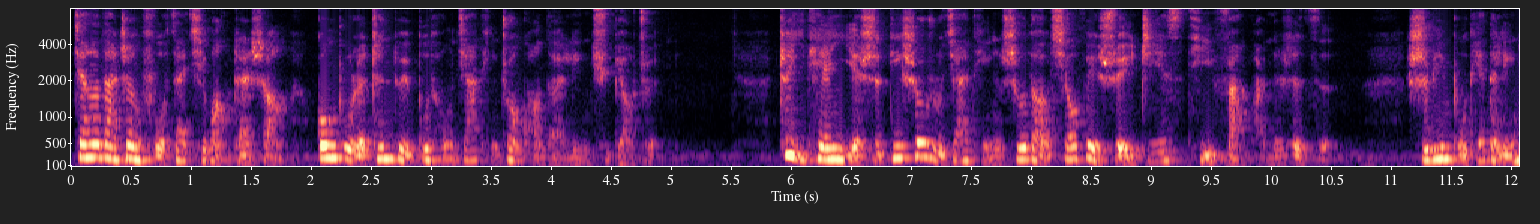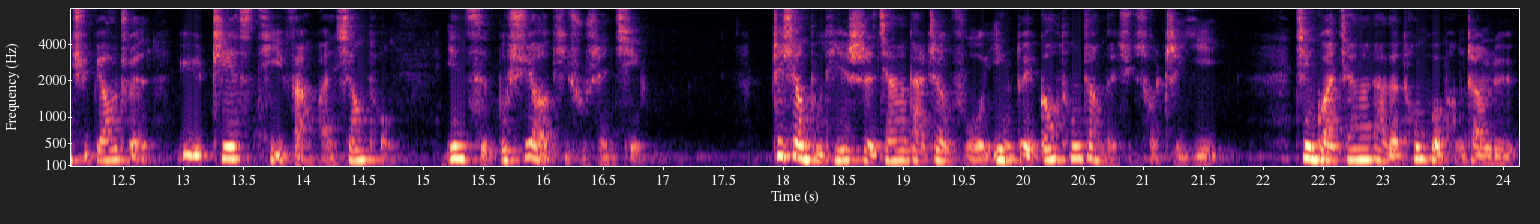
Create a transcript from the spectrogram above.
加拿大政府在其网站上公布了针对不同家庭状况的领取标准。这一天也是低收入家庭收到消费税 GST 返还的日子。食品补贴的领取标准与 GST 返还相同，因此不需要提出申请。这项补贴是加拿大政府应对高通胀的举措之一。尽管加拿大的通货膨胀率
